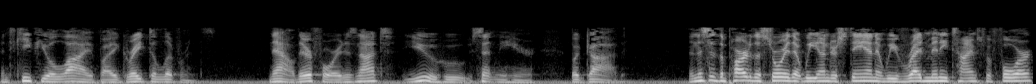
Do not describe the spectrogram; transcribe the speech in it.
and to keep you alive by a great deliverance. Now, therefore, it is not you who sent me here, but God. And this is the part of the story that we understand and we've read many times before.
